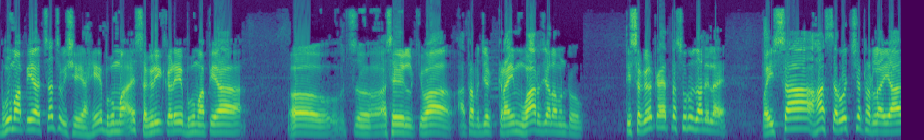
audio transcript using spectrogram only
भूमाफियाचाच विषय आहे. भूमा सगळीकडे भूमाफिया असेल किंवा आता म्हणजे क्राईम वार ज्याला म्हणतो ते सगळं काय आता सुरू झालेलं आहे. पैसा हा सर्वोच्च ठरला या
